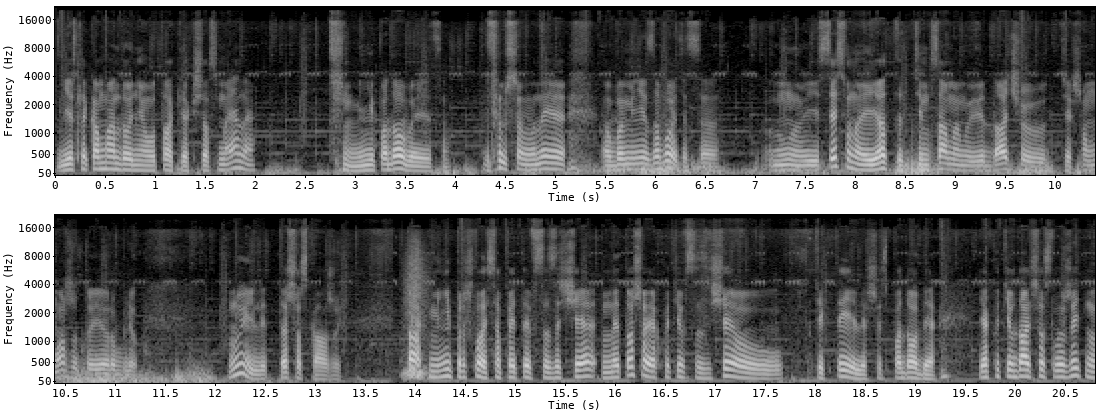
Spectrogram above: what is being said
Якщо командування отак, як зараз в мене, мені подобається. Тому що вони обо мені заботяться. Ну, і, звісно, я тим самим віддачу, ті, що можу, то і роблю. Ну, і те, що скажуть. Так, мені прийшлося пойти в СЗЧ. Не то, що я хотів в СЗЧ втекти або щось подобне. Я хотів далі служити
